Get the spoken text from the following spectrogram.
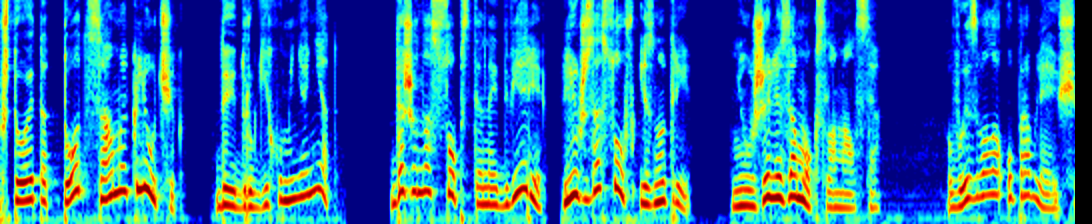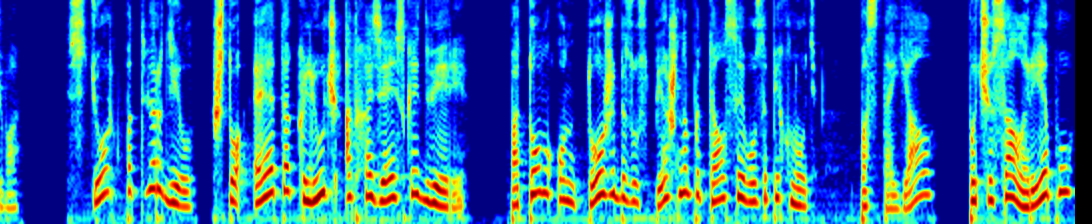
что это тот самый ключик, да и других у меня нет. Даже на собственной двери лишь засов изнутри. Неужели замок сломался? Вызвала управляющего. Стюарт подтвердил, что это ключ от хозяйской двери. Потом он тоже безуспешно пытался его запихнуть. Постоял, почесал репу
